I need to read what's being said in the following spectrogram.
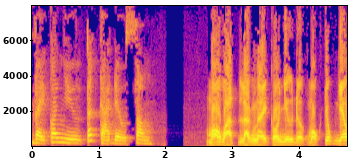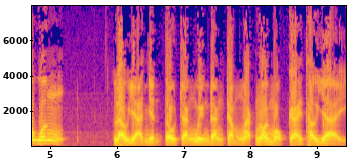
vậy coi như tất cả đều xong. Mộ Bạch lần này coi như được một chút giáo quân. Lão giả nhìn Tô Trạng Nguyên đang trầm mặt nói một cái thở dài.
